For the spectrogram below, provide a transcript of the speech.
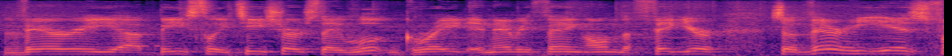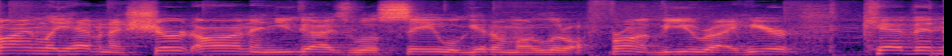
very uh, beastly t-shirts. They look great and everything on the figure. So there he is, finally having a shirt on, and you guys will see. We'll get him a little front view right here. Kevin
